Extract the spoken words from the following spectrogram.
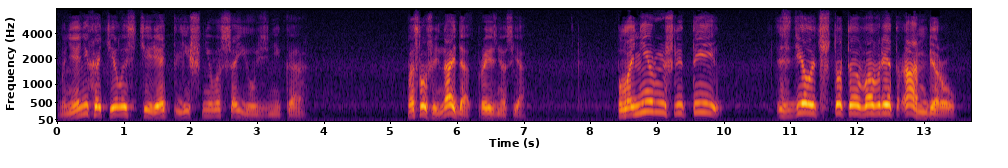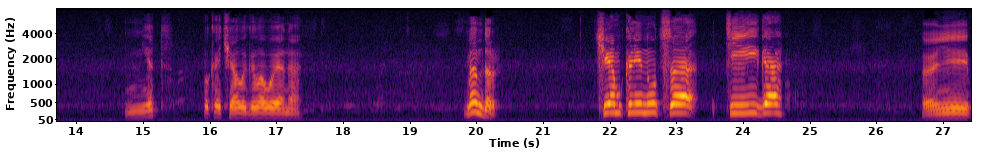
мне не хотелось терять лишнего союзника — «Послушай, Найда», — произнес я, — «планируешь ли ты сделать что-то во вред Амберу?» «Нет», — покачала головой она. «Мендер, чем клянутся Тига?» «Они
